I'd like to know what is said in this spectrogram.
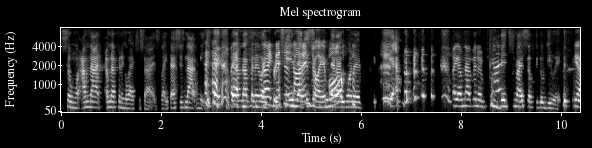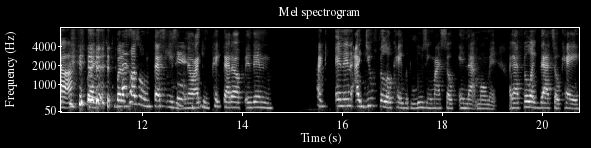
someone I'm not I'm not gonna go exercise. Like that's just not me. like I'm not gonna like, Right, this is pretend not that something that I wanna yeah. like I'm not gonna convince myself to go do it. Yeah. But a puzzle, that's easy. You know, I can pick that up and then like and then I do feel okay with losing myself in that moment. Like I feel like that's okay.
